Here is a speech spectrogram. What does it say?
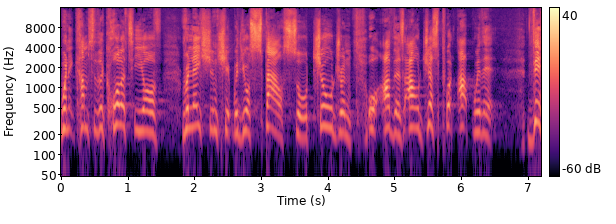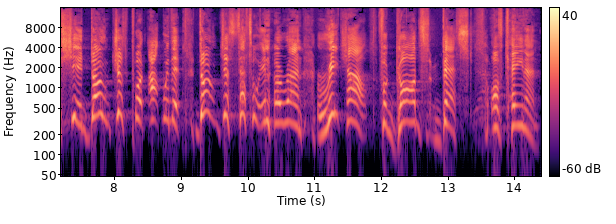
when it comes to the quality of relationship with your spouse or children or others. I'll just put up with it this year. Don't just put up with it. Don't just settle in Haran. Reach out for God's best of Canaan.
